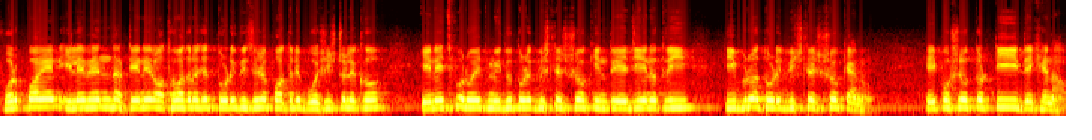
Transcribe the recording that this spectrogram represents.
ফোর পয়েন্ট ইলেভেন টেনের অথবা রয়েছে তড়িৎ বিশ্লেষক পদ্ধতির বৈশিষ্ট্য লেখো। এনএইচ ফোর ওইচ মৃদু তড়িৎ বিশ্লেষ্য কিন্তু এজিএনও থ্রি তীব্র তড়িৎ বিশ্লেষ্য কেন? এই প্রশ্নের উত্তরটি দেখে নাও।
